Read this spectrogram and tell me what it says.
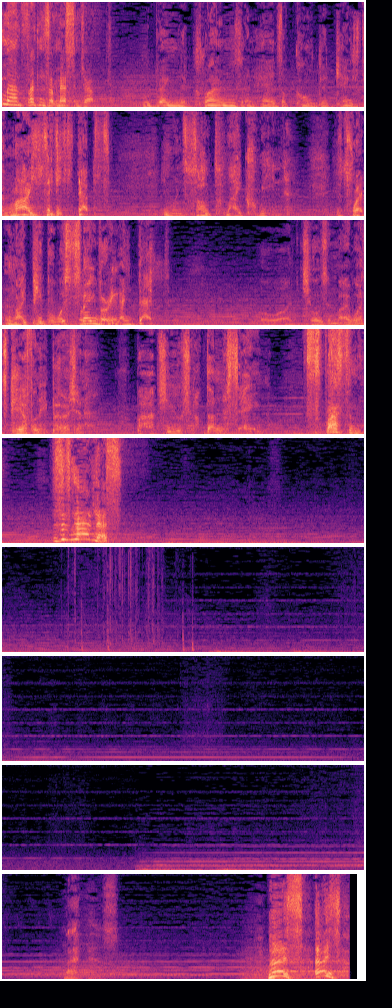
no man threatens a messenger. You bring the crowns and heads of conquered kings to my city steps. You insult my queen. You threaten my people with slavery and death. Oh, I've chosen my words carefully, Persian. Perhaps you should have done the same. This is blasphemy. This is madness! Madness. This is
